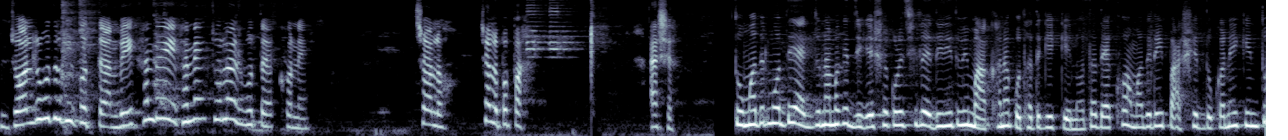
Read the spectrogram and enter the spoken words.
জলের বোতল কি করতে আনবে? এখান থেকে এখানে চলে আসব তো এক্ষণে। চলো চলো পাপা। আচ্ছা তোমাদের মধ্যে একজন আমাকে জিজ্ঞাসা করেছিল দিদি তুমি মাখানা কোথা থেকে কেনো? তা দেখো আমাদের এই পাশের দোকানেই কিন্তু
